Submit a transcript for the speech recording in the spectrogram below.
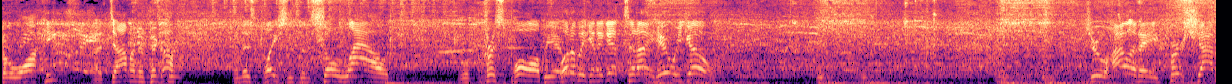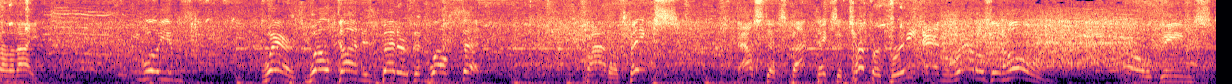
Milwaukee, a dominant victory. And this place has been so loud. Will Chris Paul be able What are we going to get tonight? Here we go. Jrue Holiday, first shot of the night. Williams wears. Well done is better than well said. Prado fakes. Now steps back, takes a tougher three, and rattles it home. Oh, games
